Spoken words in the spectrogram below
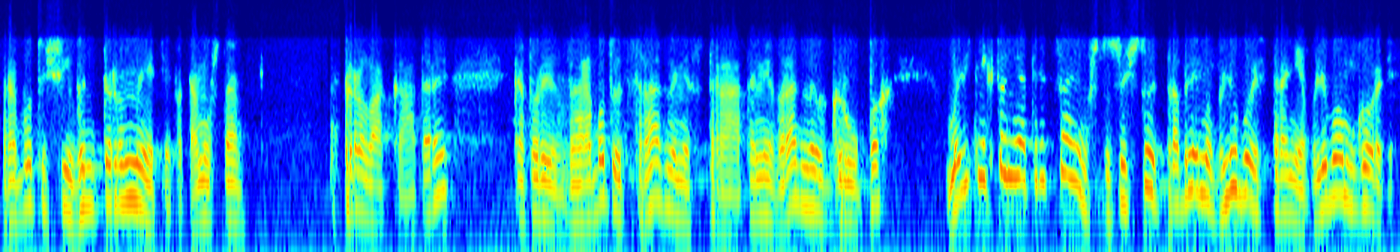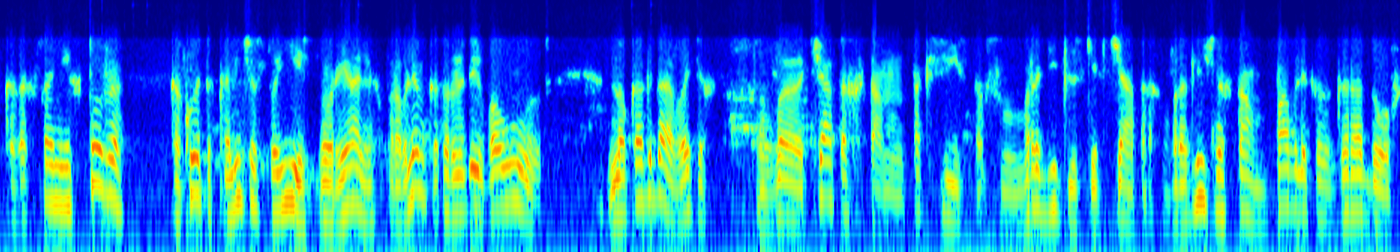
работающий в интернете, потому что провокаторы, которые работают с разными стратами, в разных группах. Мы ведь никто не отрицаем, что существуют проблемы в любой стране, в любом городе. В Казахстане их тоже какое-то количество есть, но реальных проблем, которые людей волнуют. Но когда в этих, в чатах там таксистов, в родительских чатах, в различных там пабликах городов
